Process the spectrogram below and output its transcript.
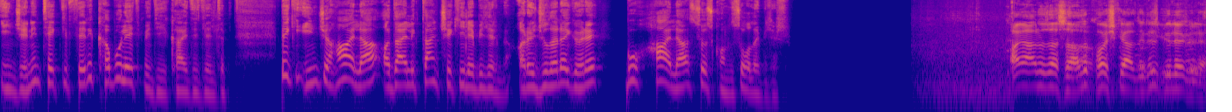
İnce'nin teklifleri kabul etmediği kaydedildi. Peki İnce hala adaylıktan çekilebilir mi? Aracılara göre bu hala söz konusu olabilir. Ayağınıza sağlık, hoş geldiniz, güle güle.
